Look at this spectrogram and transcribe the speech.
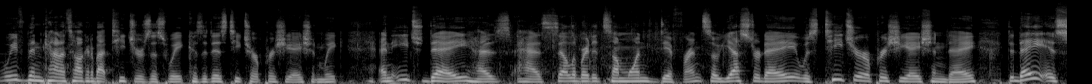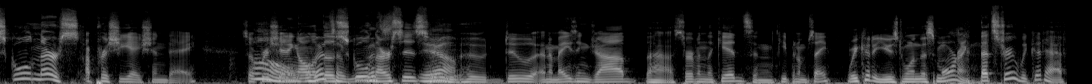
We've been kind of talking about teachers this week because it is Teacher Appreciation Week, and each day has has celebrated someone different. So yesterday it was Teacher Appreciation Day. Today is School Nurse Appreciation Day. So appreciating Oh, all of those a- school nurses yeah. who, who do an amazing job uh, serving the kids and keeping them safe. We could have used one this morning. That's true. We could have,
